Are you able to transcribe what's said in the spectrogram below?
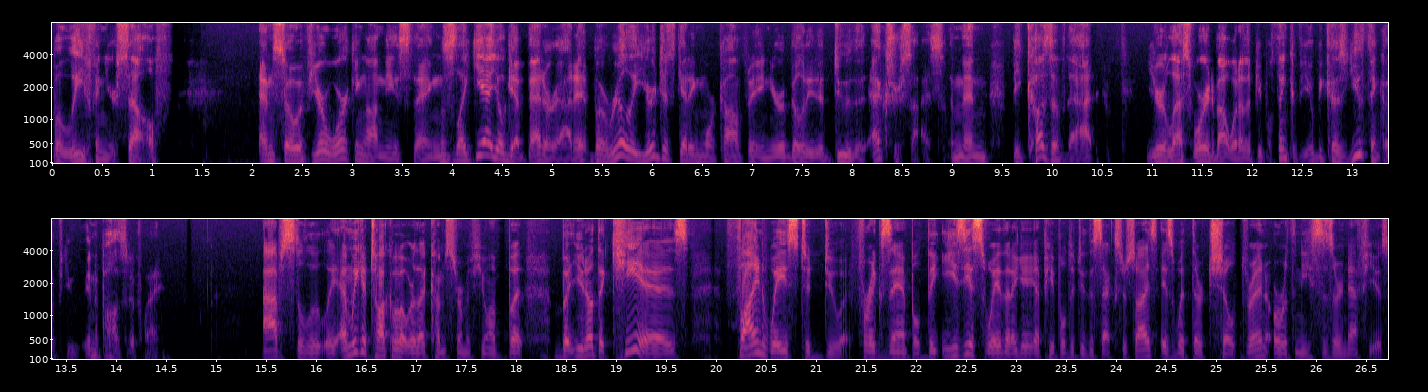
belief in yourself and so if you're working on these things, like, yeah, you'll get better at it, but really you're just getting more confident in your ability to do the exercise. And then because of that, you're less worried about what other people think of you because you think of you in a positive way. Absolutely. And we could talk about where that comes from if you want, but but you know the key is find ways to do it. For example, the easiest way that I get people to do this exercise is with their children or with nieces or nephews.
